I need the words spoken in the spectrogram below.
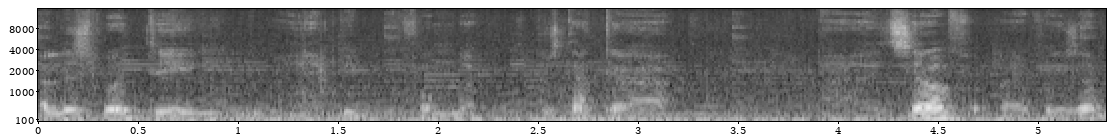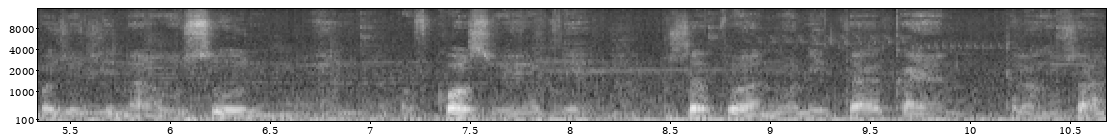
Elizabeth Ding, uh, people from the Pustaka uh, itself, uh, for example, Georgina Usun, and of course we have the Persatuan Wanita Kayan Telangusan.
